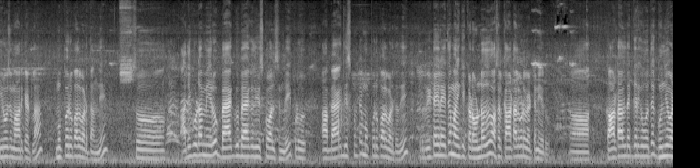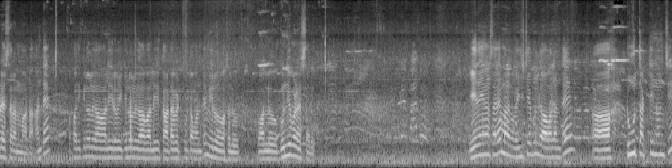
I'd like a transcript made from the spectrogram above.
ఈరోజు మార్కెట్లో ముప్పై రూపాయలు పడుతుంది. సో అది కూడా మీరు బ్యాగ్ బ్యాగ్ తీసుకోవాల్సింది. ఇప్పుడు ఆ బ్యాగ్ తీసుకుంటే ముప్పై రూపాయలు పడుతుంది. రిటైల్ అయితే మనకి ఇక్కడ ఉండదు అసలు కాటాలు కూడా పెట్టనీరు కాటాల దగ్గరికి పోతే గుంజి పడేస్తారనమాట అంటే పది కిలోలు కావాలి ఇరవై కిలోలు కావాలి కాటా పెట్టుకుంటామంటే మీరు అసలు వాళ్ళు గుంజి పడేస్తారు. ఏదైనా సరే మనకు వెజిటేబుల్ కావాలంటే టూ థర్టీ నుంచి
